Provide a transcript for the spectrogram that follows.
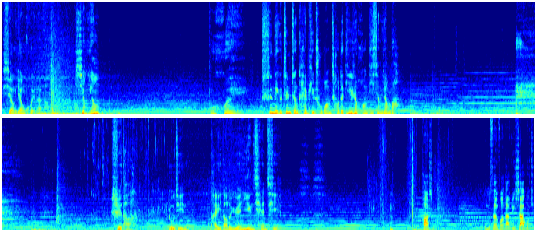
向阳回来了。向阳，不会是那个真正开辟楚王朝的第一任皇帝项鞅吧？是他，如今他已到了元婴前期。怕什么？我们三方大军杀过去，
